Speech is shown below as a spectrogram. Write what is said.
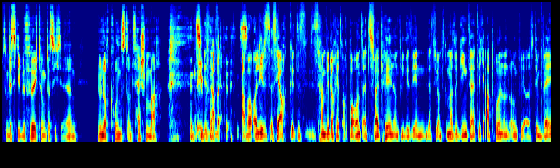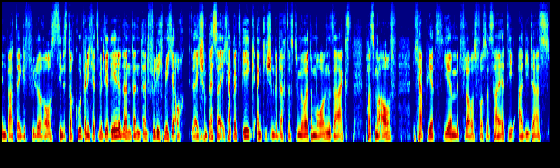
so ein bisschen die Befürchtung, dass ich ähm, nur noch Kunst und Fashion mache. Nee, aber, aber Olli, das ist ja auch, das, das haben wir doch jetzt auch bei uns als zwei Pillen irgendwie gesehen, dass wir uns immer so gegenseitig abholen und irgendwie aus dem Wellenbad der Gefühle rausziehen. Das ist doch gut, wenn ich jetzt mit dir rede, dann, dann, dann fühle ich mich ja auch gleich schon besser. Ich habe jetzt eh eigentlich schon gedacht, dass du mir heute Morgen sagst, pass mal auf, ich habe jetzt hier mit Flowers for Society, Adidas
